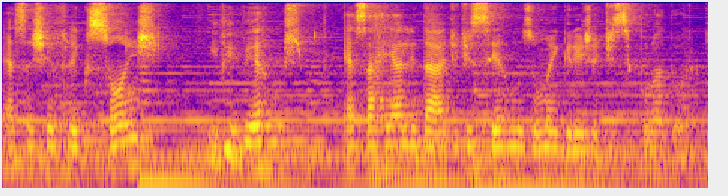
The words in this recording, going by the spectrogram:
essas reflexões e vivermos essa realidade de sermos uma igreja discipuladora.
